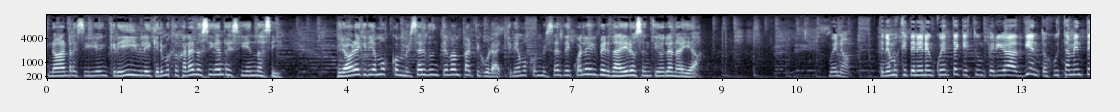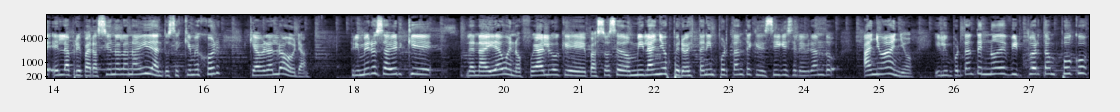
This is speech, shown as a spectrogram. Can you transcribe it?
nos han recibido increíble y queremos que ojalá nos sigan recibiendo así. Pero ahora queríamos conversar de un tema en particular. Queríamos conversar de cuál es el verdadero sentido de la Navidad. Bueno, tenemos que tener en cuenta que este es un periodo de adviento, justamente es la preparación a la Navidad, entonces qué mejor que hablarlo ahora. Primero saber que la Navidad, bueno, fue algo que pasó hace dos mil años, pero es tan importante que se sigue celebrando año a año. Y lo importante es no desvirtuar tampoco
